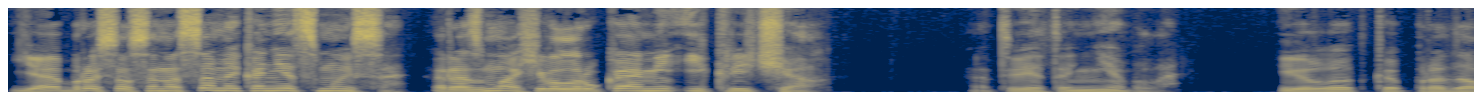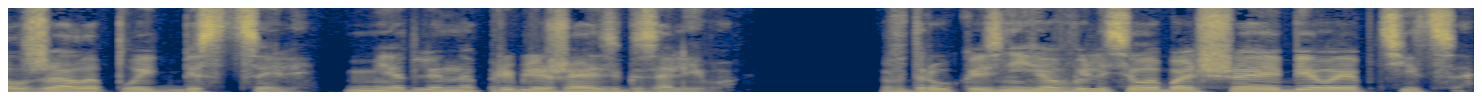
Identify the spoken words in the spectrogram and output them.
Я бросился на самый конец мыса, размахивал руками и кричал. Ответа не было, и лодка продолжала плыть без цели, медленно приближаясь к заливу. Вдруг из нее вылетела большая белая птица,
